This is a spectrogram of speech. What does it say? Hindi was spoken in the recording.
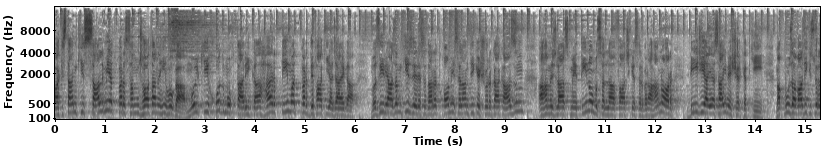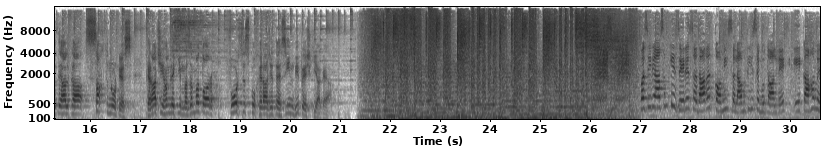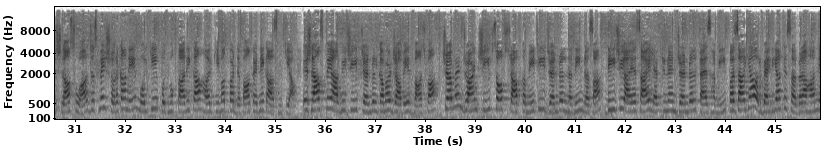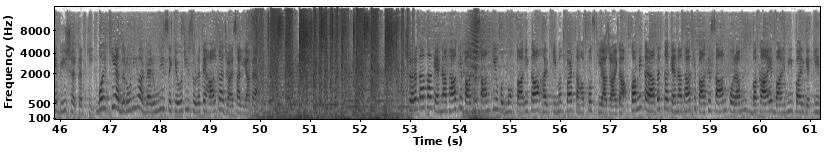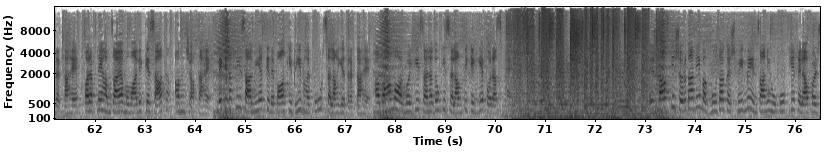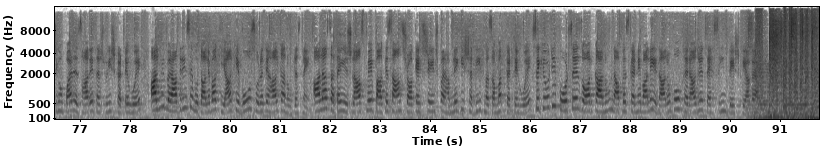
पाकिस्तान की सालमियत पर समझौता नहीं होगा। मुल्क की खुद मुख्तारी का हर कीमत पर दिफा किया जाएगा। वज़ीर आज़म की जेर सदारत कौमी सलामती के शुरा का आज़म अहम इजलास में तीनों मुसल्ह अफवाज के सरबराहान और डी जी आई एस आई ने शिरकत की। मकबूज आबादी की सूरत हाल का सख्त नोटिस। कराची हमले की मजम्मत और फोर्सेस को खराज तहसीन भी पेश किया गया। आज़म की जेर सदारत कौमी सलामती से मुतालिक एक अहम इजलास हुआ, जिसमें शुरा ने मुल्क खुद मुख्तारी का हर कीमत पर दिफा करने का आज़म किया। इजलास में army chief general Qamar Javed Bajwa, chairman joint chief of staff committee general Nadeem Raza D G I S I lieutenant general Faiz Hameed, फजाइया और बहरिया के सरबराहान ने भी शिरकत की। मुल्क की अंदरूनी और बैरूनी सिक्योरिटी सूरत हाल का जायजा लिया गया। कहना था कि पाकिस्तान की खुद मुख्तारी का हर कीमत पर तहफ़ किया जाएगा। कौमी क्यादत का कहना था कि पाकिस्तान पुरम बकाए बाहिनी पर यकीन रखता है और अपने हमसाया ममालिक के साथ अमन चाहता है। लेकिन अपनी सालमियत के दिफा की भी भरपूर सलाहियत रखता है। अवाम और मुल्की सरहदों की सलामती के लिए पुरस्म है। मकबूजा कश्मीर में इंसानी हकूक की खिलाफ वर्जियों आरोप इजहार तशवीश करते हुए आलमी बरदरी ऐसी मुतालबा किया कि वो सूरत हाल का नोटिस लें। आला सतह इजलास में पाकिस्तान स्टॉक एक्सचेंज आरोप हमले की शदीद मजम्मत करते हुए सिक्योरिटी फोर्सेज और कानून नाफिज करने वाले इदारों को खराज तहसीन पेश किया गया।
